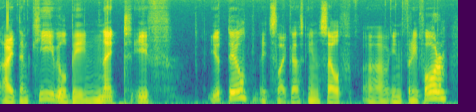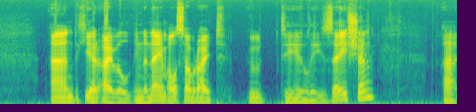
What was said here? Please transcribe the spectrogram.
item key will be net if util. It's like a in self uh, in free form. And here I will in the name also write utilization. Uh,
